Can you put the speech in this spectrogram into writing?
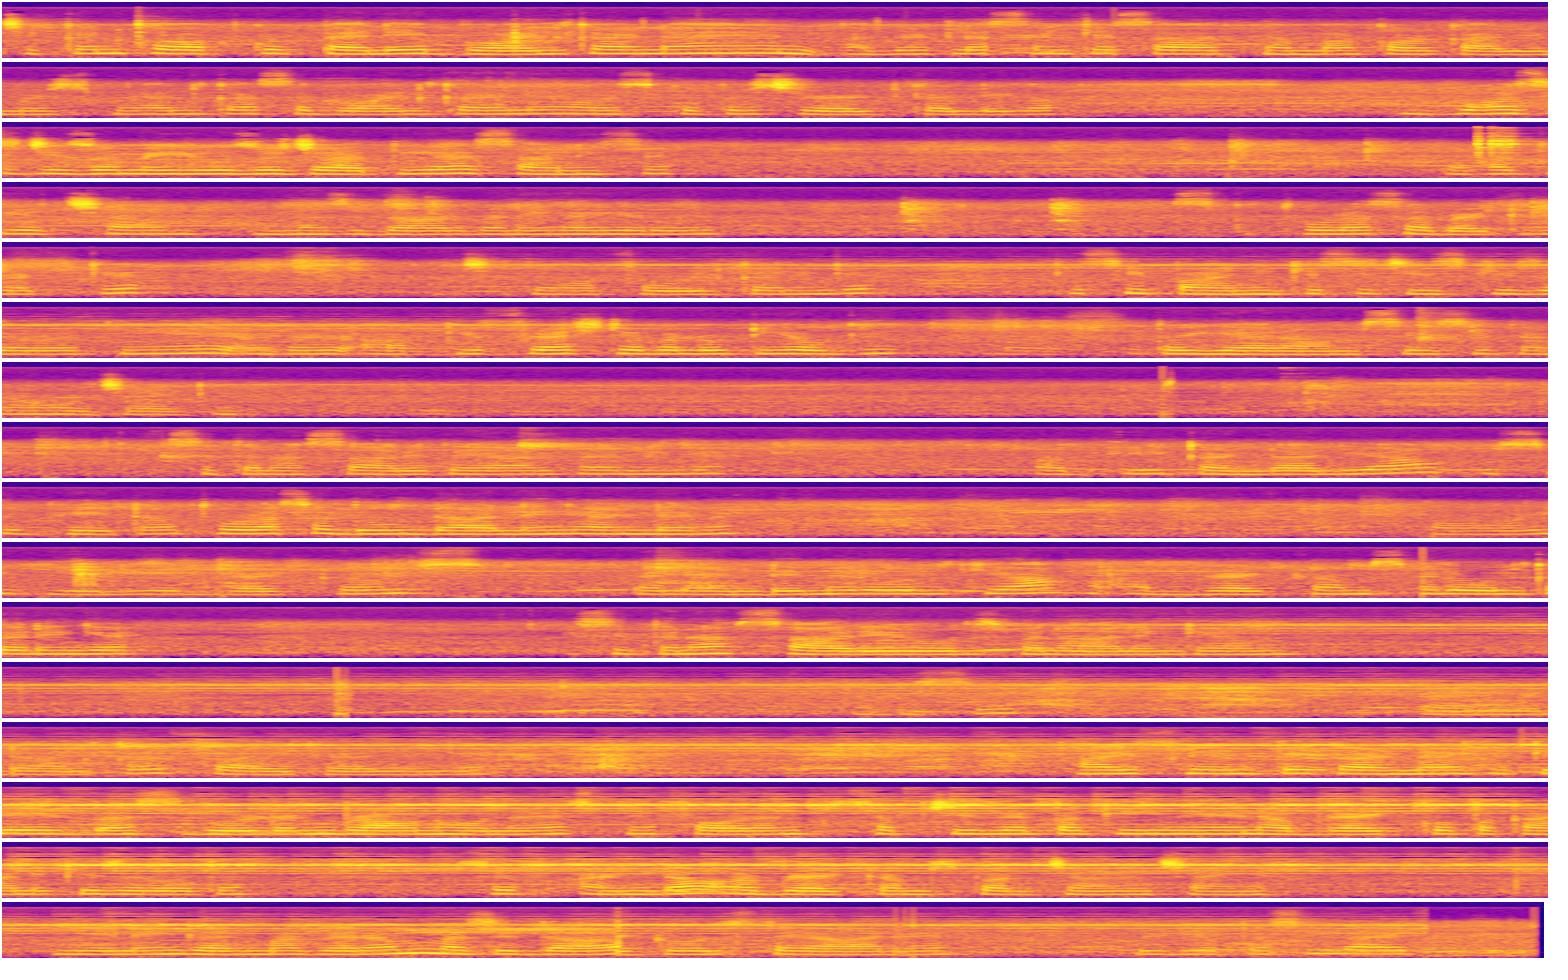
चिकन को आपको पहले बॉईल करना है, अदरक लहसुन के साथ, नमक और काली मिर्च में हल्का सा बॉईल कर लें और इसको फिर श्रेड कर लेगा. बहुत सी चीज़ों में यूज़ हो जाती है आसानी से। बहुत ही अच्छा मज़ेदार बनेगा ये रोल। इसको थोड़ा सा बैटर रख के अच्छी तरह फोल्ड करेंगे। किसी पानी, किसी चीज़ की ज़रूरत नहीं है। अगर आपकी फ़्रेश डबल रोटी होगी तो ये आराम से इसी तरह हो जाएगी। इसी तरह सारे तैयार कर लेंगे। अब एक अंडा लिया उसे फेंटा। थोड़ा सा दूध डालेंगे अंडे में। और ये लिए ब्रेड क्रम्स पहले अंडे में रोल किया, अब ब्रेड क्रम्स में रोल करेंगे। इसी तरह सारे रोल्स बना लेंगे हम। अब इसे पैन में डालकर फ्राई कर लेंगे। हाई फ्लेम पे करना है क्योंकि बस गोल्डन ब्राउन होना है। इसमें फ़ौरन सब चीज़ें पकी हुई हैं। ना ब्रेड को पकाने की ज़रूरत है। सिर्फ़ अंडा और ब्रेड क्रम्स पक जाना चाहिए। ये लें गर्मा गर्म, मज़ेदार रोल्स तैयार हैं। वीडियो पसंद आए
